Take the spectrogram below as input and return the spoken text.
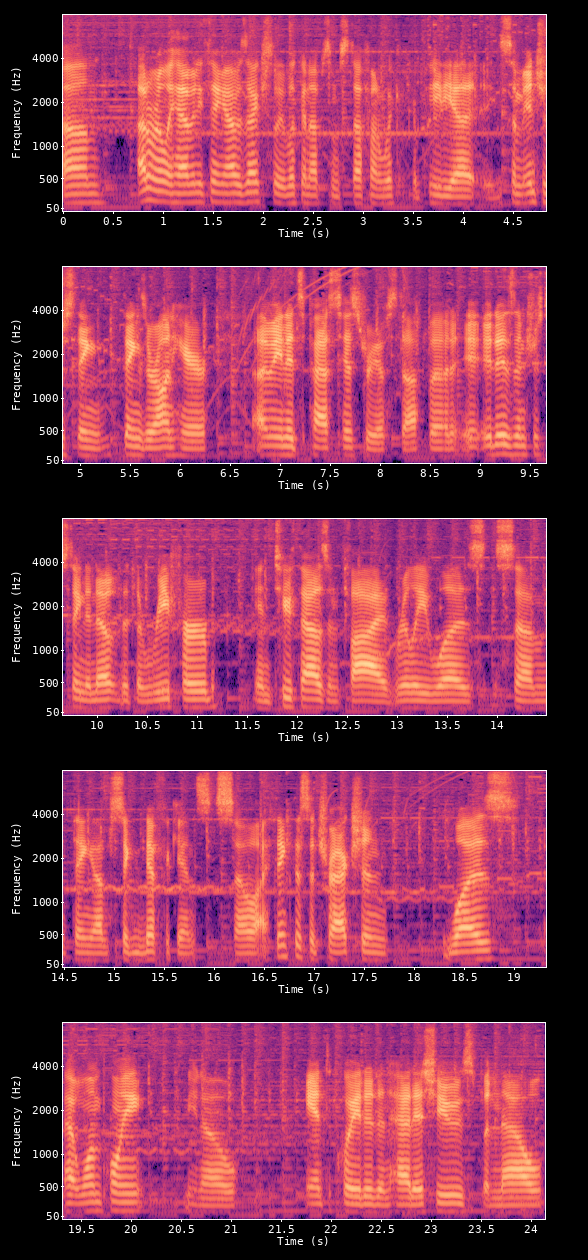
Um, I don't really have anything. I was actually looking up some stuff on Wikipedia. Some interesting things are on here. I mean, it's past history of stuff, but it, it is interesting to note that the refurb in 2005 really was something of significance. So I think this attraction was at one point, you know, antiquated and had issues, but now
